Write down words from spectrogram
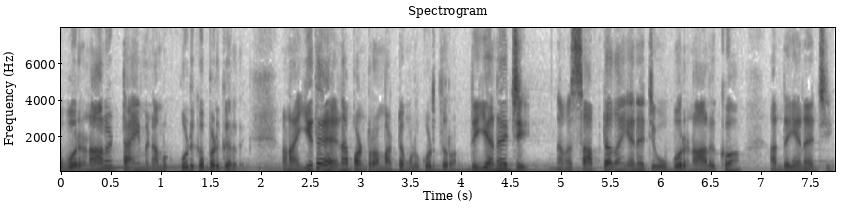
ஒவ்வொரு நாளும் டைம் நமக்கு கொடுக்கப்படுகிறது. ஆனால் இதை என்ன பண்ணுறோம் மற்றவங்களுக்கு கொடுத்துறோம். இந்த எனர்ஜி நம்ம சாப்பிட்டா தான் எனர்ஜி ஒவ்வொரு நாளுக்கும் அந்த எனர்ஜி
